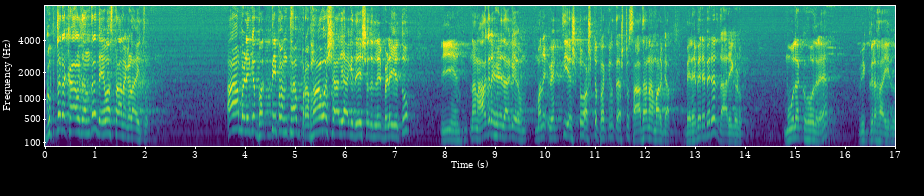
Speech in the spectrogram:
ಗುಪ್ತರ ಕಾಲದಂದ್ರೆ ದೇವಸ್ಥಾನಗಳಾಯಿತು. ಆ ಬಳಿಕ ಭಕ್ತಿ ಪಂಥ ಪ್ರಭಾವಶಾಲಿಯಾಗಿ ದೇಶದಲ್ಲಿ ಬೆಳೆಯಿತು. ಈ, ನಾನು ಆಗಲೇ ಹೇಳಿದಾಗೆ, ಮನೆ, ವ್ಯಕ್ತಿ ಎಷ್ಟು, ಅಷ್ಟು ಪ್ರಕೃತಿ, ಅಷ್ಟು ಸಾಧನಾ ಮಾರ್ಗ. ಬೇರೆ ಬೇರೆ ಬೇರೆ ದಾರಿಗಳು. ಮೂಲಕ್ಕೆ ಹೋದರೆ ವಿಗ್ರಹ ಇಲ್ಲ.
